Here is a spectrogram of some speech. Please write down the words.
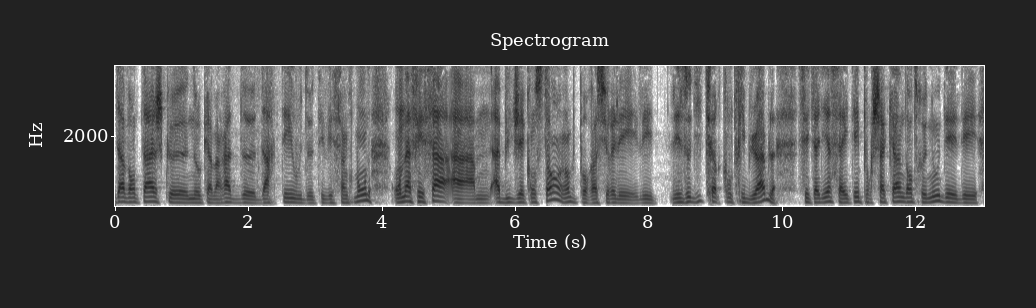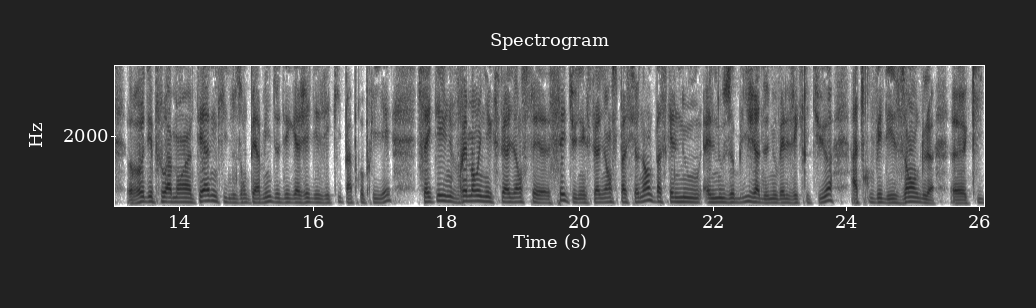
davantage que nos camarades d'Arte ou de TV5 Monde. On a fait ça à, à budget constant hein, pour rassurer les, les les auditeurs contribuables, c'est-à-dire ça a été pour chacun d'entre nous des, des, redéploiements internes qui nous ont permis de dégager des équipes appropriées. Ça a été une, vraiment une expérience, c'est une expérience passionnante parce qu'elle nous, elle nous oblige à de nouvelles écritures, à trouver des angles euh, qui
